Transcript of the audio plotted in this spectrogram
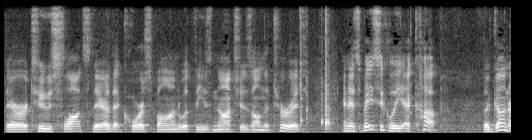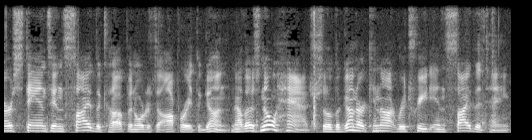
There are two slots there that correspond with these notches on the turret, and it's basically a cup. The gunner stands inside the cup in order to operate the gun. Now there's no hatch, so the gunner cannot retreat inside the tank.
